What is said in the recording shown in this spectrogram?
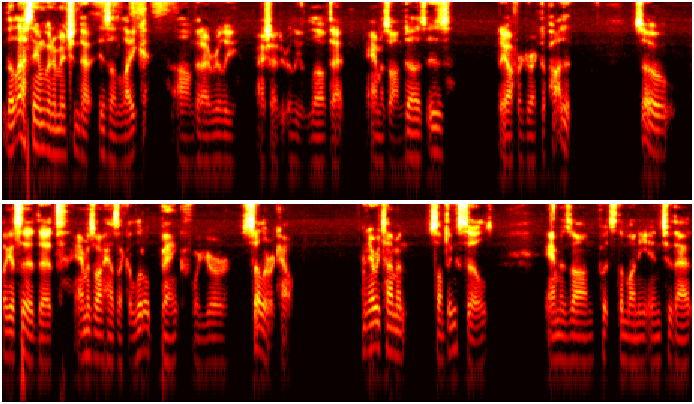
The last thing I'm going to mention that is a like um, that I really, actually, I really love that Amazon does is they offer direct deposit. So, like I said, that Amazon has like a little bank for your seller account. And every time something sells, Amazon puts the money into that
